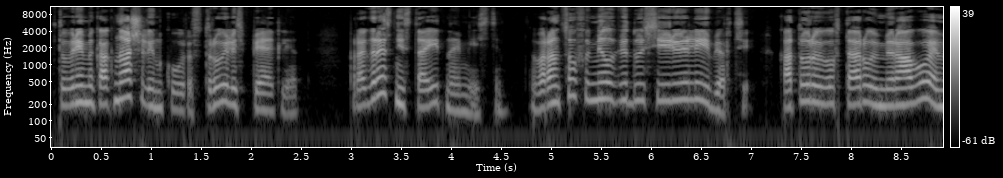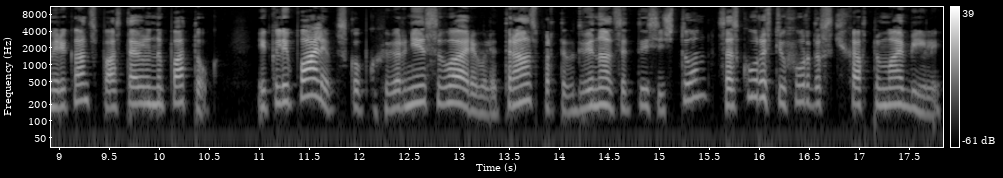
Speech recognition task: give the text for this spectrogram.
в то время как наши линкоры строились пять лет. Прогресс не стоит на месте. Воронцов имел в виду серию «Либерти», которую во Вторую мировую американцы поставили на поток, и клепали, в скобках вернее сваривали, транспорты в 12 тысяч тонн со скоростью фордовских автомобилей,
